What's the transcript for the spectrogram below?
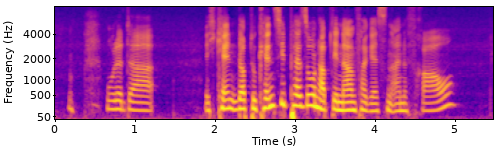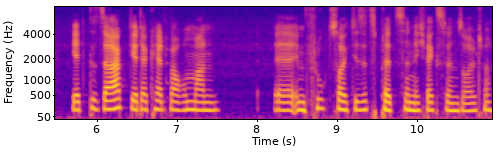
wurde da, ich glaube, du kennst die Person, hab den Namen vergessen, eine Frau. Die hat gesagt, die hat erklärt, warum man äh, im Flugzeug die Sitzplätze nicht wechseln sollte.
